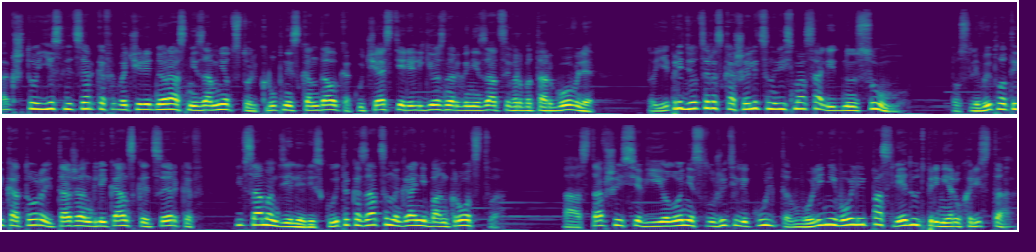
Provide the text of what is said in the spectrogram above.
так что если церковь в очередной раз не замнет столь крупный скандал, как участие религиозной организации в работорговле, то ей придется раскошелиться на весьма солидную сумму, после выплаты которой та же англиканская церковь и в самом деле рискует оказаться на грани банкротства, а оставшиеся в ее лоне служители культа волей-неволей последуют примеру Христа,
